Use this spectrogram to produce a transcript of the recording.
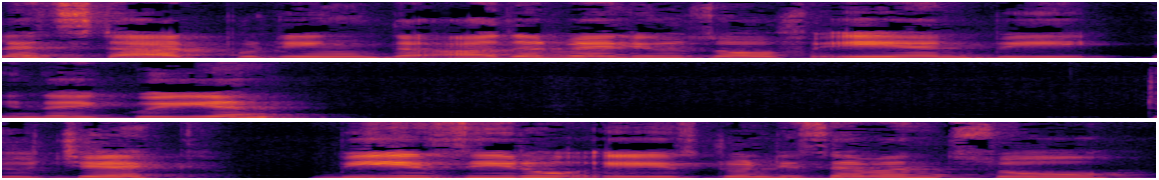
Let's start putting the other values of a and b in the equation. To check, b is 0, a is 27. So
